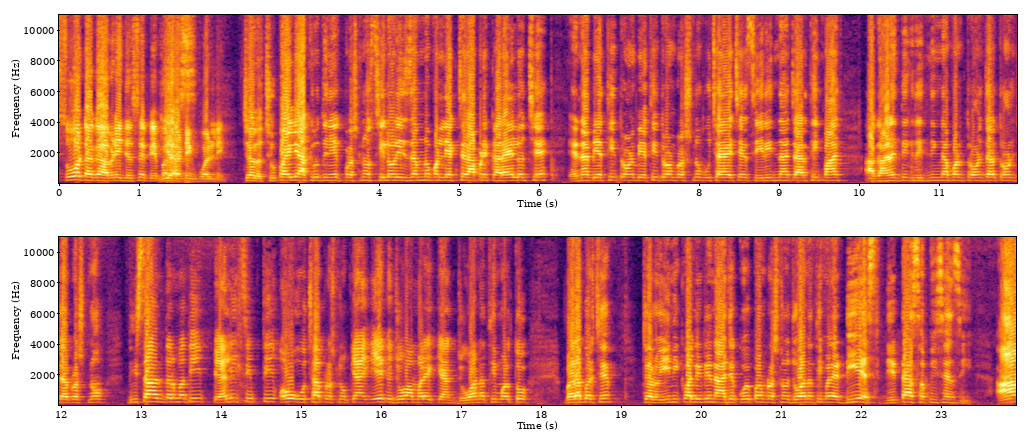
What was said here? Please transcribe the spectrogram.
સો ટકા આવડી જશે પેપર કટિંગ ફોલ્ડિંગ ચલો છુપાયેલી આકૃતિની એક પ્રશ્નો. સિલોલિઝમ નો પણ લેક્ચર આપણે કરાયેલો છે. એના બેથી ત્રણ બેથી ત્રણ પ્રશ્નો પૂછાયા છે. સિરીઝના ચારથી પાંચ. આ ગાણિતિક રીઝનિંગના પણ ત્રણ ચાર ત્રણ ચાર પ્રશ્નો. દિશા અંતરમાંથી પહેલી શિફ્ટથી બહુ ઓછા પ્રશ્નો. ક્યાંક એક જોવા મળે ક્યાંક જોવા નથી મળતો. બરાબર છે? ચલો ઇનઇક્વાલિટી ના આજે કોઈ પણ પ્રશ્નો જોવા નથી મળ્યા. ડીએસ ડેટા સફિશિયન્સી આ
